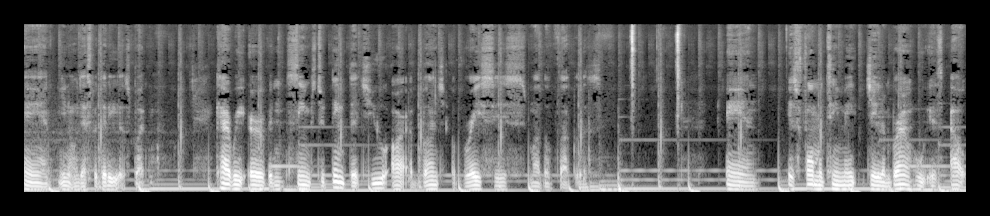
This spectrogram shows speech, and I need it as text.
and you know that's what it is. But Kyrie Irving seems to think that you are a bunch of racist motherfuckers. And his former teammate Jaylen Brown, who is out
